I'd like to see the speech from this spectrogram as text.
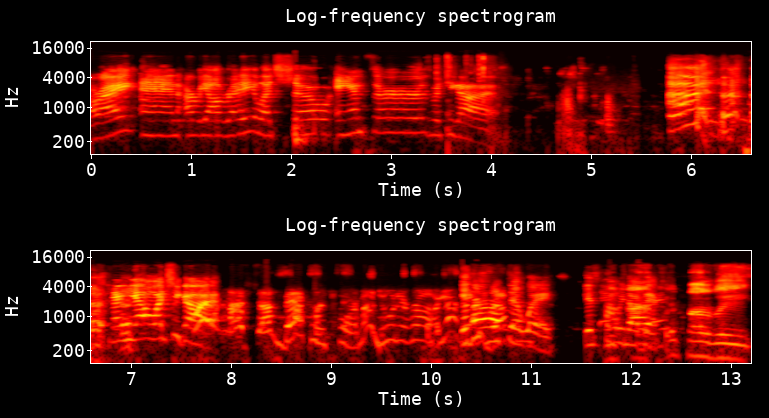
All right, and are we all ready? Let's show answers. What you got, Danielle? What you got? What's my stuff backwards for? Am I doing it wrong? Are y'all it just looked backwards? that way. It's probably not back. they're probably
